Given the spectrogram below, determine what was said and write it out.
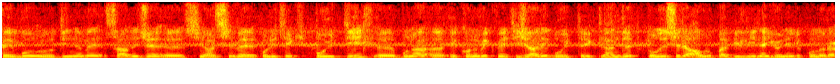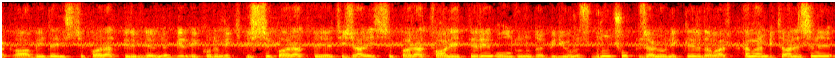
ve bu dinleme dinleme sadece e, siyasi ve politik boyut değil, e, buna e, ekonomik ve ticari boyut da eklendi. Dolayısıyla Avrupa Birliği'ne yönelik olarak ABD istihbarat birimlerinin bir ekonomik istihbarat ve ticari istihbarat faaliyetleri olduğunu da biliyoruz. Bunun çok güzel örnekleri de var. Hemen bir tanesini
